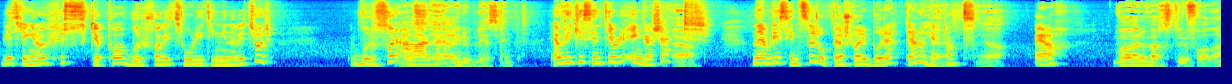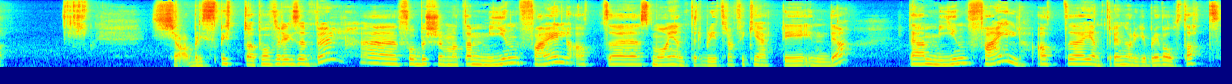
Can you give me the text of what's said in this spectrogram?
Vi trenger å huske på hvorfor vi tror de tingene vi tror. Hvorfor er ser det jeg du blir sint. Jeg blir ikke sint, jeg blir engasjert. Ja. Når jeg blir sint, så roper jeg og slår i bordet. Det er noe helt annet. Ja. Ja. Hva er det verste du får, da? Tja, bli spytta på, f.eks. Eh, Få beskjed om at det er min feil at eh, små jenter blir trafikkert i India. Det er min feil at eh, jenter i Norge blir voldtatt.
